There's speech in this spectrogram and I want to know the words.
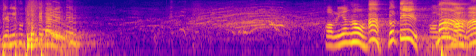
เพลงนี้ทุกทุกเต้นได้เลยพร้อมหรือยังเฮ้าอะดนตรีพร้อมา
